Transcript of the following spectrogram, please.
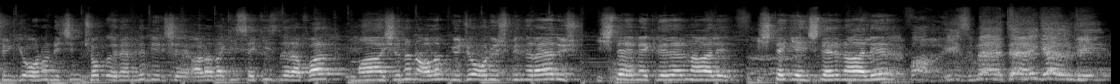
çünkü onun için çok önemli bir şey. Aradaki 8 lira fark maaşının alım gücü 13 bin liraya düş. İşte emeklilerin hali, işte gençlerin hali, hizmete geldi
